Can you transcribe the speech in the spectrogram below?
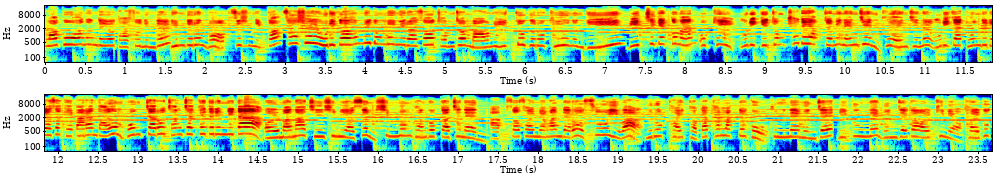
라고 하는데요 다소님들. 님들은 뭐 없으십니까? 사실 우리가 한미동맹이라서 점점 마음이 이쪽으로 기우는디. 미치겠구만. 오케이. 우리 기종 최대 약점인 엔진. 그 엔진을 우리가 돈 들여서 개발한 다음 공짜로 장착해드립니다. 얼마나 진심이었음 신문 광고까지 낸. 앞서 설명한 대로 수호이와 유로파이터가 탈락되고 국내 문제 미국 내 문제가 얽히며 결국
